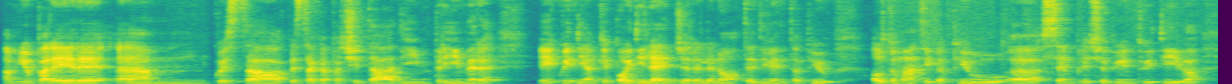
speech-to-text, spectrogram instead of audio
a mio parere, ehm, questa, questa capacità di imprimere e quindi anche poi di leggere le note diventa più automatica, più eh, semplice, più intuitiva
